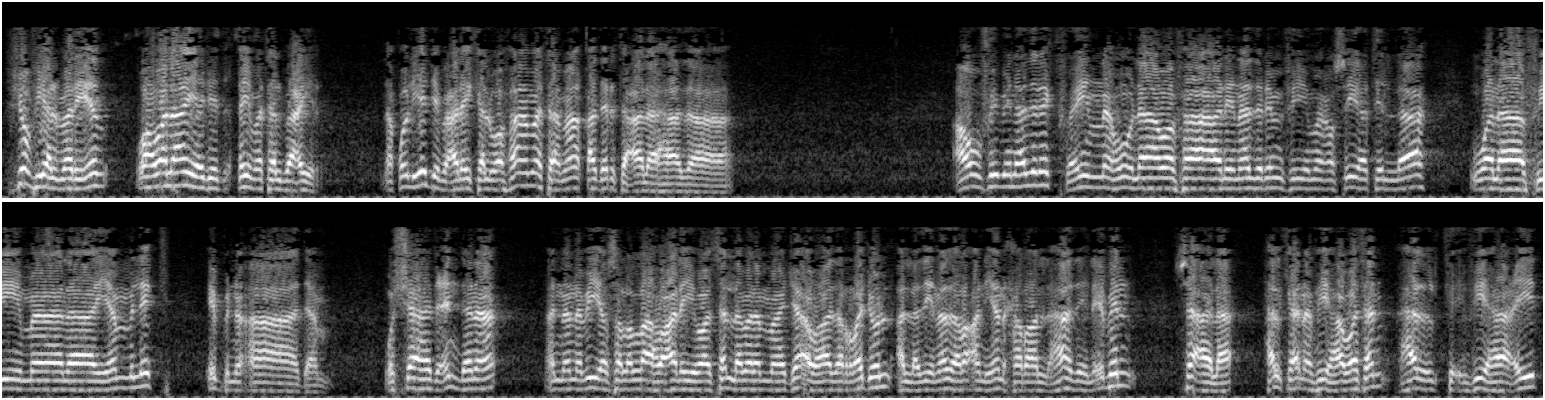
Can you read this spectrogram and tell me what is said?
شفي المريض وهو لا يجد قيمة البعير. نقول يجب عليك الوفاء متى ما قدرت على هذا. أوف بنذرك فإنه لا وفاء لنذر في معصية الله ولا فيما لا يملك ابن آدم. والشاهد عندنا أن النبي صلى الله عليه وسلم لما جاء هذا الرجل الذي نذر أن ينحر هذه الإبل سأل هل كان فيها وثن؟ هل فيها عيد؟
